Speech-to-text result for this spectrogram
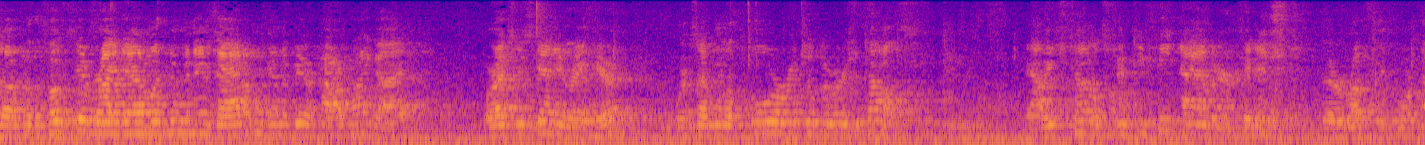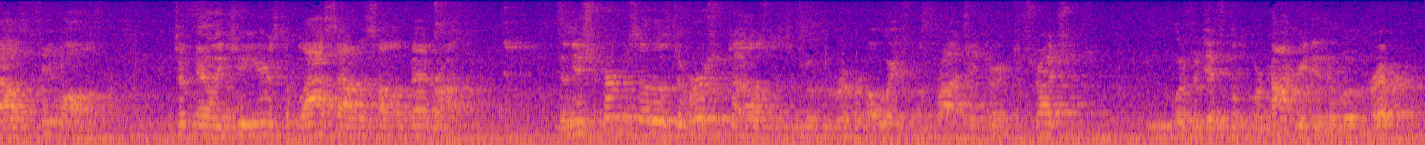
So for the folks that ride down with me, my name's Adam. I'm going to be our power plant guide. We're actually standing right here. We're inside one of the four original diversion tunnels. Now each tunnel is 50 feet diameter finished. They're roughly 4,000 feet long. It took nearly two years to blast out the solid bedrock. The initial purpose of those diversion tunnels was to move the river away from the project during construction. It would have been difficult to pour concrete into a moving river.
